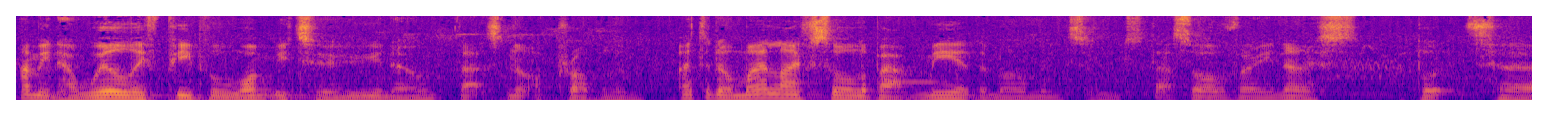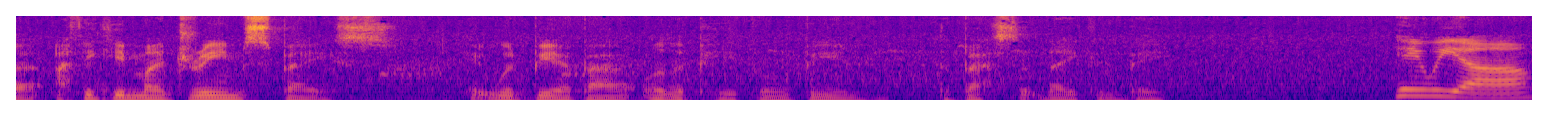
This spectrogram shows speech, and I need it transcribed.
I mean, I will if people want me to, you know, that's not a problem. I don't know, my life's all about me at the moment, and that's all very nice. But uh, I think in my dream space, it would be about other people being the best that they can be. Here we are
